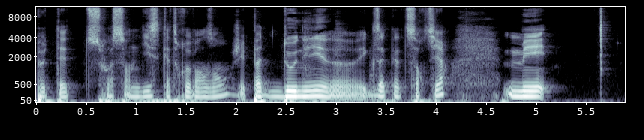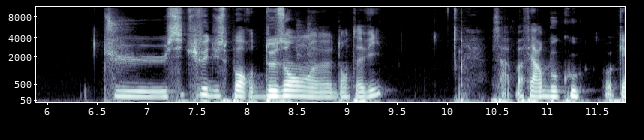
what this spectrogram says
peut-être 70-80 ans, j'ai pas de données euh, exactes à te sortir, mais si tu fais du sport deux ans euh, dans ta vie, ça va pas faire beaucoup, ok?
